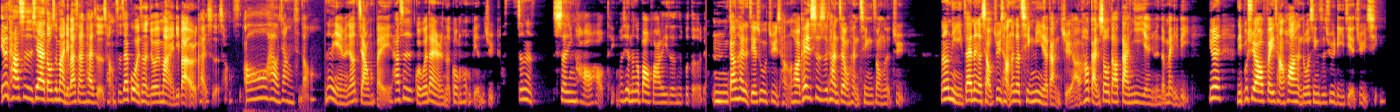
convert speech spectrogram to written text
因为他是现在都是卖礼拜三开始的场次，再过一阵就会卖礼拜二开始的场次。哦，还有这样子的。那个演员叫江北，他是鬼鬼代言人的共同编剧，真的声音好好听，而且那个爆发力真的是不得了。嗯，刚开始接触剧场的话，可以试试看这种很轻松的剧。那你在那个小剧场那个亲密的感觉啊，然后感受到单一演员的魅力，因为你不需要非常花很多心思去理解剧情，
